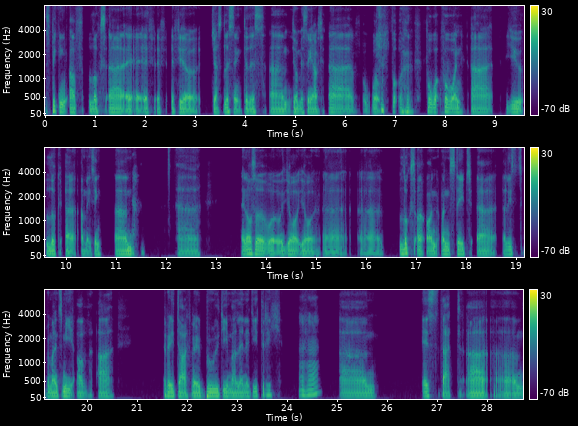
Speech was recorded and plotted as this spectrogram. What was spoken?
Speaking of looks, uh, if if if you're just listening to this, um, you're missing out. Uh, well, for, for for one, uh, you look uh, amazing. Um, uh, and also your your uh, uh, looks on on stage uh, at least reminds me of uh, a very dark, very broody Marlene Dietrich. Mm-hmm. Um, is that uh, um,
